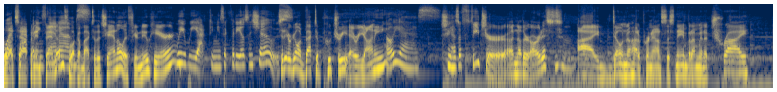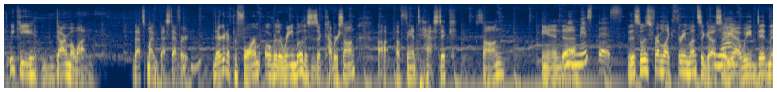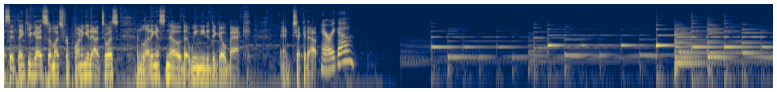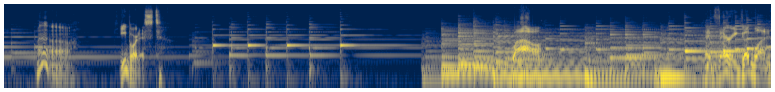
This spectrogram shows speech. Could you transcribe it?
What's, happening, fandoms? fandoms? Welcome back to the channel. If you're new here, We react to music videos and shows. today we're going back to Putri Ariani. Oh, yes. She has a feature, another artist. Mm-hmm. I don't know how to pronounce this name, but I'm going to try Twiki Dharmawan. That's my best effort. Mm-hmm. They're going to perform Over the Rainbow. This is a cover song, uh, a fantastic song. And we uh, missed this. This was from like three months ago. So, Yeah. yeah, we did miss it. Thank you guys so much for pointing it out to us and letting us know that we needed to go back and check it out. Here we go. Oh, keyboardist. Good one.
